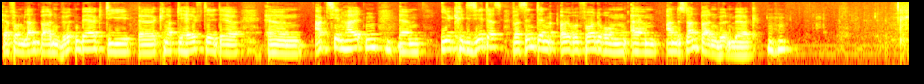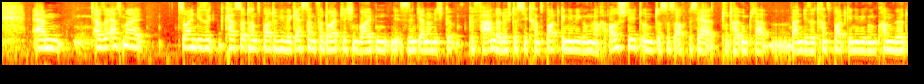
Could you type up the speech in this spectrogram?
äh, vom Land Baden-Württemberg, die äh, knapp die Hälfte der ähm, Aktien halten. Ähm, ihr kritisiert das. Was sind denn eure Forderungen ähm, an das Land Baden-Württemberg? Mhm. Ähm, also erstmal sollen diese Castor-Transporte, wie wir gestern verdeutlichen wollten, die sind ja noch nicht ge gefahren, dadurch, dass die Transportgenehmigung noch aussteht und es ist auch bisher total unklar, wann diese Transportgenehmigung kommen wird.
